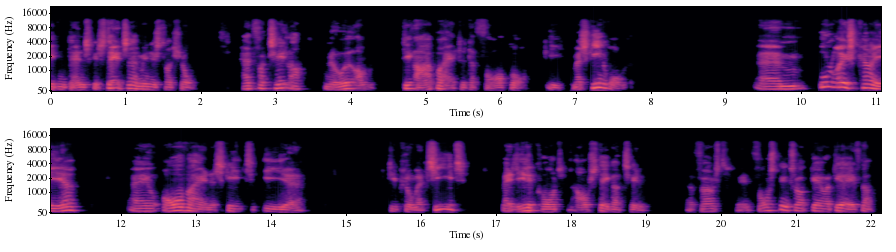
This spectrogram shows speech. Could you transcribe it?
i den danske statsadministration. Han fortæller noget om det arbejde, der foregår i maskinrummet. Øhm, Ulrichs karriere er jo overvejende sket i øh, diplomatiet, med en lille kort afstikker til øh, først en forskningsopgave, og derefter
